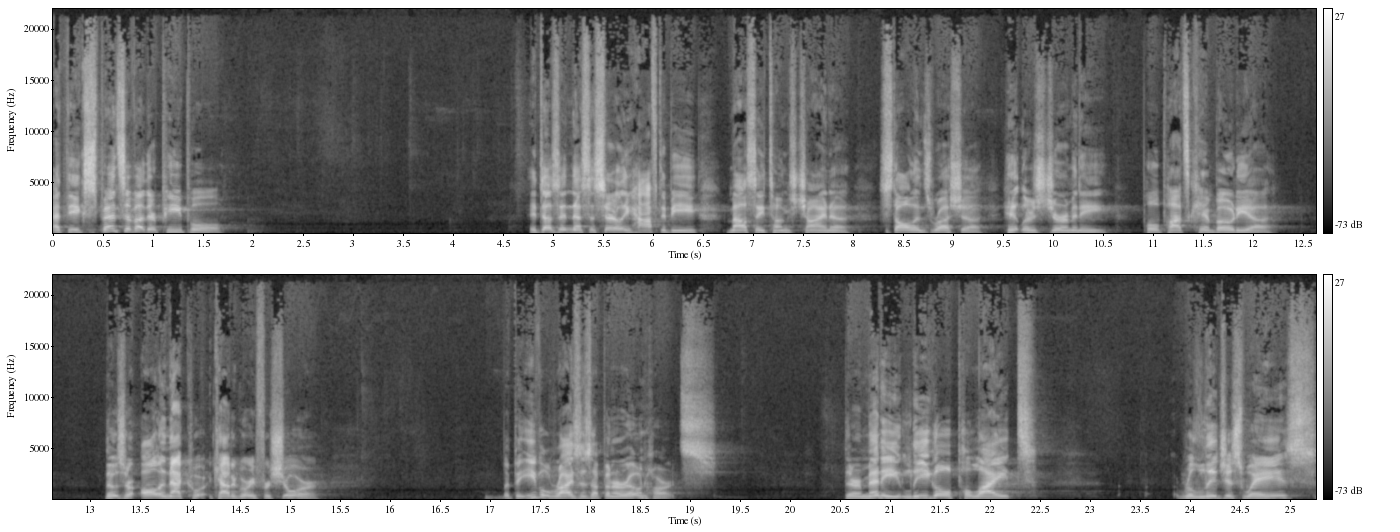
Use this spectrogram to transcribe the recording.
at the expense of other people. It doesn't necessarily have to be Mao Zedong's China Stalin's Russia, Hitler's Germany, Pol Pot's Cambodia. Those are all in that category for sure. But the evil rises up in our own hearts. There are many legal, polite, religious ways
